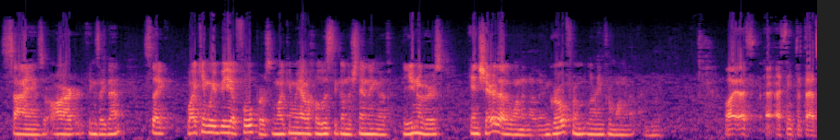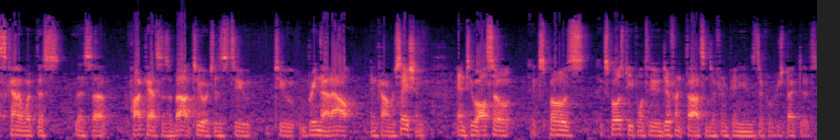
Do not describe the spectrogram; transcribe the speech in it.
science or art or things like that. It's like, why can't we be a full person? Why can't we have a holistic understanding of the universe and share that with one another and grow from learning from one another? Mm-hmm. Well, I, th- I, think that that's kind of what this this uh, podcast is about too, which is to to bring that out in conversation and to also expose expose people to different thoughts and different opinions, different perspectives,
